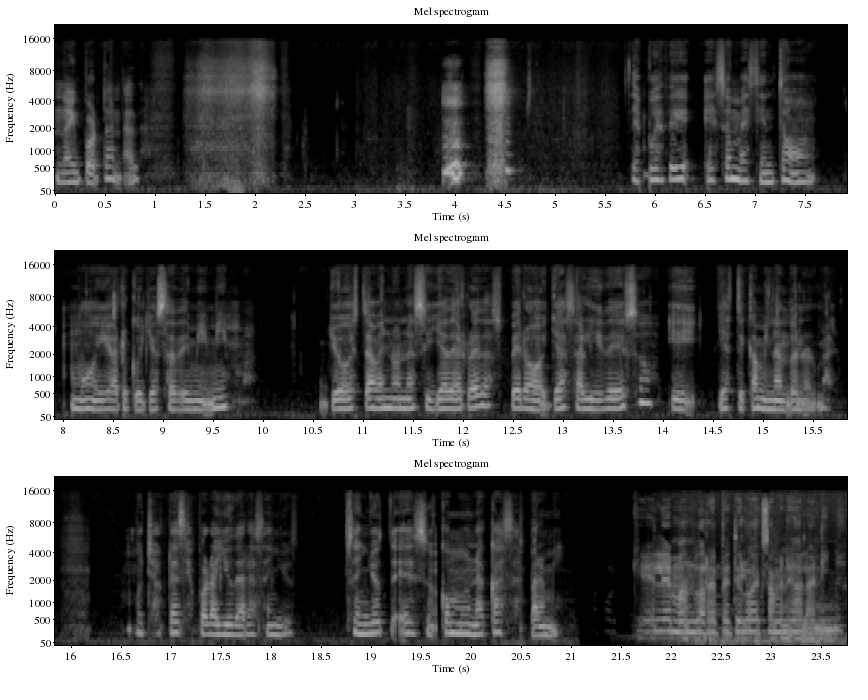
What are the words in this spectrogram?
no importa nada. Después de eso me siento muy orgullosa de mí misma. Yo estaba en una silla de ruedas, pero ya salí de eso y ya estoy caminando normal. Muchas gracias por ayudar a Senyut. Senyut es como una casa para mí que le mandó a repetir los exámenes a la niña.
